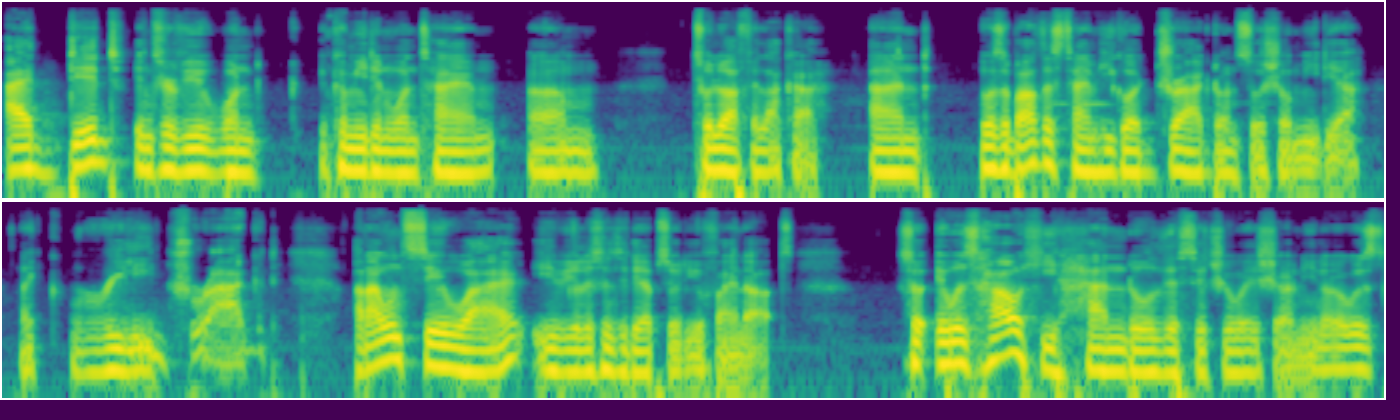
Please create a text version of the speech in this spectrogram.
I did interview one comedian one time um, Tolu Afilaka, and it was about this time he got dragged on social media, like really dragged. And I won't say why. If you listen to the episode, you'll find out. So it was how he handled the situation. You know, it was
